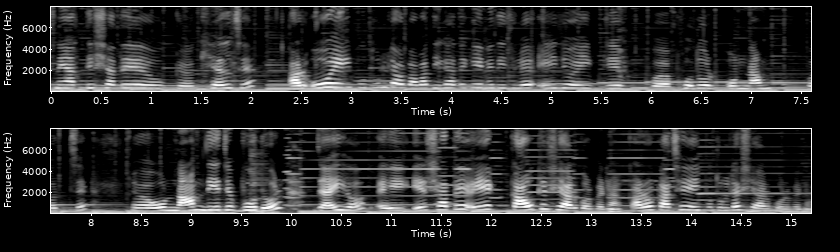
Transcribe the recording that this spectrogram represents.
স্নেহাত্তির সাথে খেলছে। আর ও এই পুতুলটা ওর বাবা দীঘা থেকে এনে দিয়েছিল। এই যে এই যে ফোদর, ওর নাম হচ্ছে। ওর নাম দিয়েছে ভোদর। যাই হোক, এই এর সাথে এ কাউকে শেয়ার করবে না, কারোর কাছে এই পুতুলটা শেয়ার করবে না।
